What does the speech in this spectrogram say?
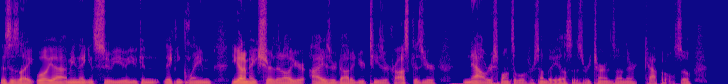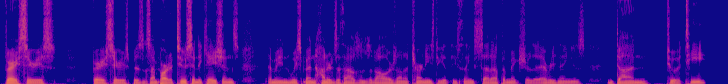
this is like well yeah i mean they can sue you you can they can claim you got to make sure that all your i's are dotted your t's are crossed because you're now responsible for somebody else's returns on their capital so very serious very serious business i'm part of two syndications I mean, we spend hundreds of thousands of dollars on attorneys to get these things set up and make sure that everything is done to a T.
